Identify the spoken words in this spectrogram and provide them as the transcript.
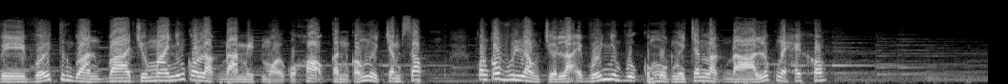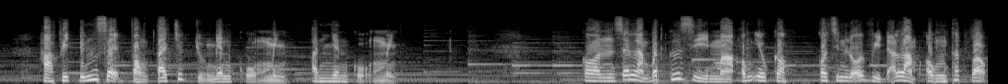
về với thương đoàn và chiều mai những con lạc đà mệt mỏi của họ cần có người chăm sóc. Con có vui lòng trở lại với nhiệm vụ của một người chăn lạc đà lúc này hay không? Hafiz đứng dậy vòng tay trước chủ nhân của mình, ân nhân của mình. Con sẽ làm bất cứ gì mà ông yêu cầu. Con xin lỗi vì đã làm ông thất vọng.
